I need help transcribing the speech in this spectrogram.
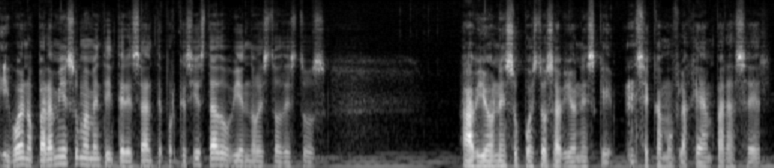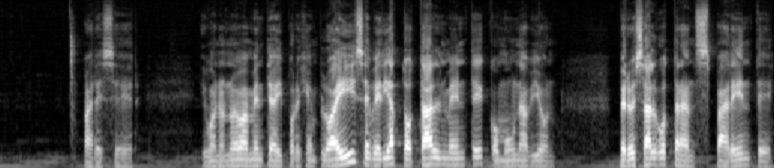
y bueno, para mí es sumamente interesante porque sí he estado viendo esto de estos aviones, supuestos aviones que se camuflajean para hacer parecer y bueno, nuevamente ahí, por ejemplo, ahí se vería totalmente como un avión, pero es algo transparente.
